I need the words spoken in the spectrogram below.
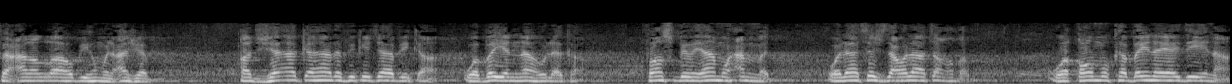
فعل الله بهم العجب. قد جاءك هذا في كتابك وبيناه لك. فاصبر يا محمد ولا تجزع ولا تغضب. وقومك بين يدينا.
